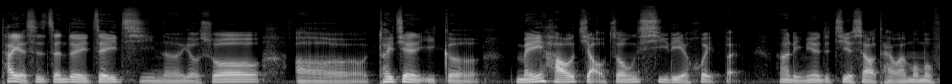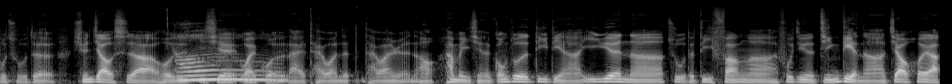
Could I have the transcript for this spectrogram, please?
他也是针对这一集呢，有说呃推荐一个美好脚踪系列绘本。那里面就介绍台湾默默付出的宣教士啊，或者一些外国来台湾的台湾人，哦，然后他们以前的工作的地点啊、医院啊、住的地方啊、附近的景点啊、教会啊，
